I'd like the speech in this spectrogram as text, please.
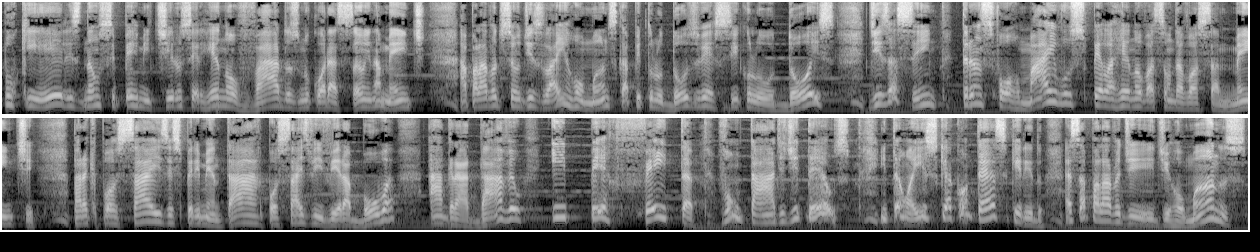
Porque eles não se permitiram ser renovados no coração e na mente. A palavra do Senhor diz lá em Romanos, capítulo 12, versículo 2, diz assim: Transformai-vos pela renovação da vossa mente, para que possais experimentar, possais viver a boa, agradável e perfeita vontade de Deus. Então é isso que acontece, querido. Essa palavra de, de Romanos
